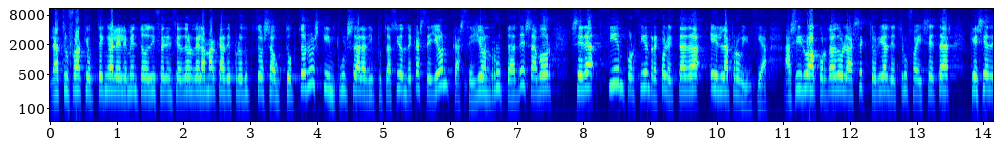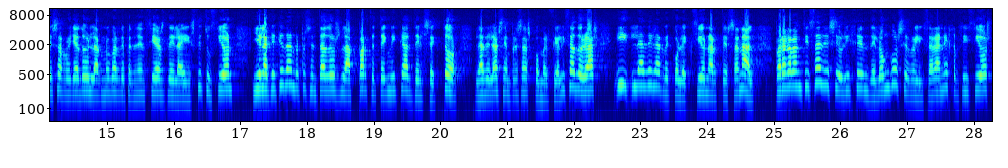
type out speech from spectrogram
La trufa que obtenga el elemento diferenciador de la marca de productos autóctonos que impulsa la Diputación de Castellón, Castellón Ruta de Sabor, será 100% recolectada en la provincia. Así lo ha acordado la sectorial de trufa y setas que se ha desarrollado en las nuevas dependencias de la institución y en la que quedan representados la parte técnica del sector, la de las empresas comercializadoras y la de la recolección artesanal. Para garantizar ese origen del hongo se realizarán ejercicios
